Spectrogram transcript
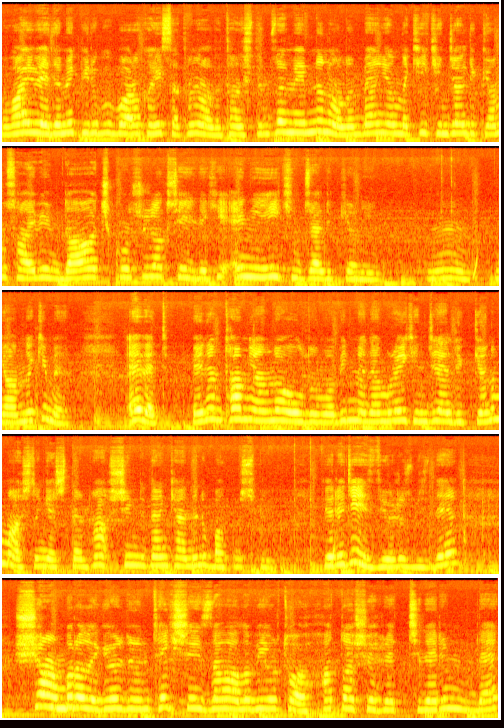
Vay be demek biri bu barakayı satın aldı. Tanıştığımıza memnun oldum. Ben yanındaki ikinci el dükkanı sahibiyim. Daha açık konuşacak şehirdeki en iyi ikinci el dükkanıyım. Hmm, yanındaki mi? Evet. Benim tam yanında olduğumu bilmeden buraya ikinci el dükkanı mı açtın geçten? Ha şimdiden kendini batmış bil. Göreceğiz diyoruz biz de. Şu an burada gördüğüm tek şey zavallı bir toy. Hatta şöhretçilerim de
